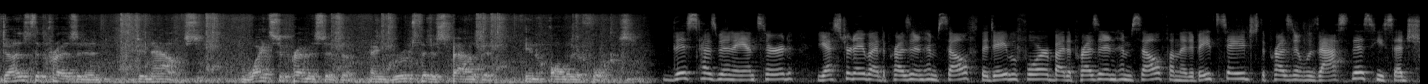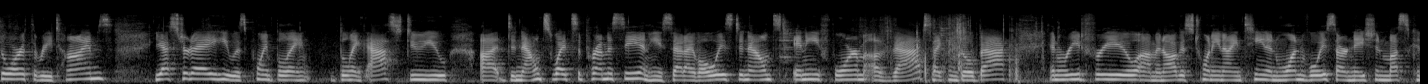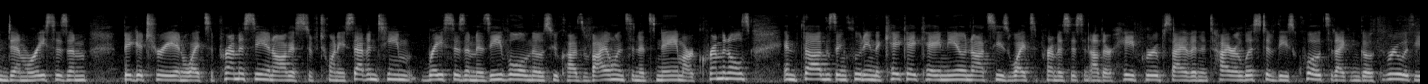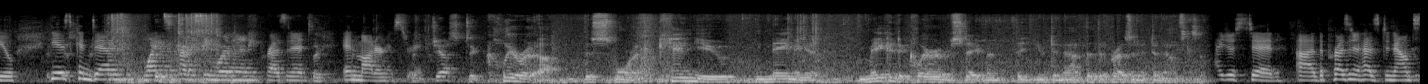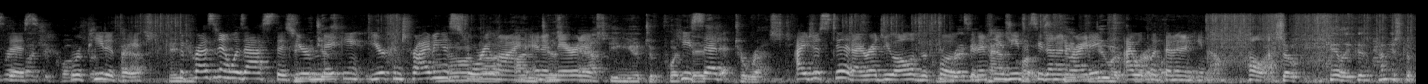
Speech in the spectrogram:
does the president denounce white supremacism and groups that espouse it in all their forms? This has been answered yesterday by the president himself, the day before by the president himself on the debate stage. The president was asked this. He said, sure, three times. Yesterday, he was point blank, blank asked, Do you uh, denounce white supremacy? And he said, I've always denounced any form of that. I can go back and read for you um, in August 2019. In one voice, our nation must condemn racism, bigotry, and white supremacy. In August of 2017, racism is evil, and those who cause violence in its name are criminals and thugs, including the KKK, neo Nazis, white supremacists, and other hate groups. I have an entire list of these quotes that I can go through with you. He has condemned white supremacy more than any president in modern history. Just to clear it up this morning, can you, naming it, make a declarative statement that you denounce, that the president denounces it? I just did. Uh, the president has denounced You read a this bunch of quotes from the repeatedly. past. Can The you- president was asked this. can You're you just- making, you're contriving a No, I'm not. storyline and a I'm narrative. asking you to put He this said- to rest. I just did. I read you all of the quotes, me and if you past need to see quotes. them in Can you writing, do it I will put them in an email. Hold on. So, Kayleigh, can, can, I just,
